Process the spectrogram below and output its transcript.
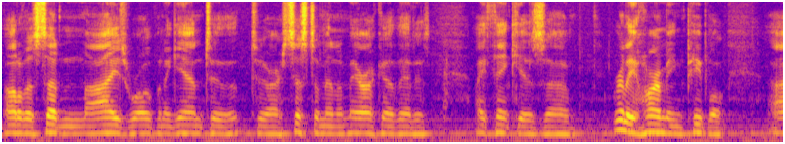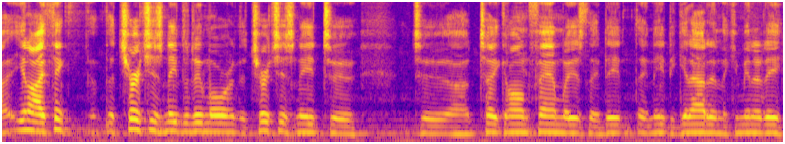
all of a sudden my eyes were open again to to our system in America that is, I think, is uh, really harming people. Uh, you know, I think the churches need to do more. The churches need to to uh, take on families. They need they need to get out in the community,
